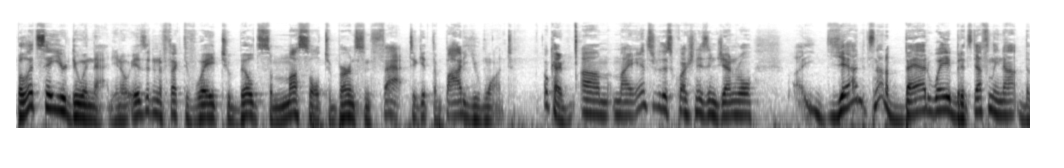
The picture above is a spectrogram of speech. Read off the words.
but let's say you're doing that. You know, is it an effective way to build some muscle, to burn some fat, to get the body you want? Okay, um, my answer to this question is in general, uh, yeah, it's not a bad way, but it's definitely not the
